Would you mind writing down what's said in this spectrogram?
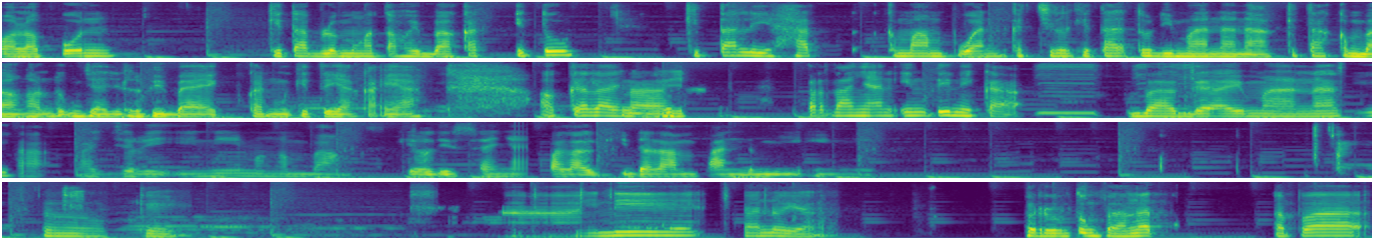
Walaupun kita belum mengetahui bakat itu kita lihat kemampuan kecil kita itu di mana nah kita kembangkan untuk menjadi lebih baik bukan begitu ya kak ya oke lanjut nah pertanyaan inti nih kak, bagaimana sih kak Fajri ini mengembang skill desainnya apalagi dalam pandemi ini? Oke. Nah, ini anu ya. Beruntung banget apa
